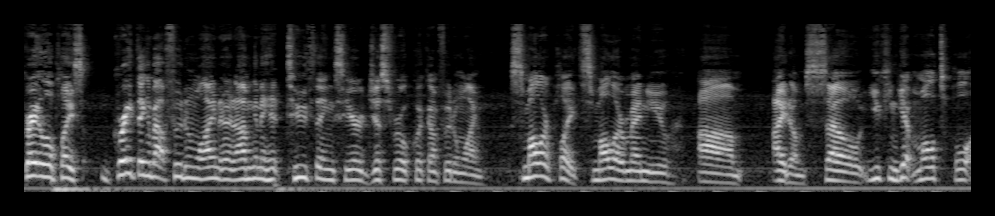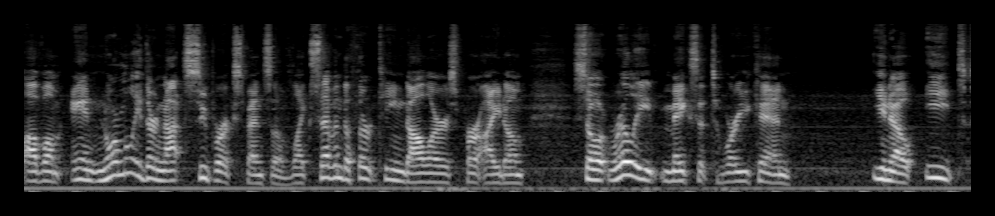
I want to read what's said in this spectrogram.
Great little place. Great thing about food and wine, and I'm going to hit two things here just real quick on food and wine. Smaller plates, smaller menu um, items, so you can get multiple of them, and normally they're not super expensive, like seven to thirteen dollars per item. So it really makes it to where you can, you know, eat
